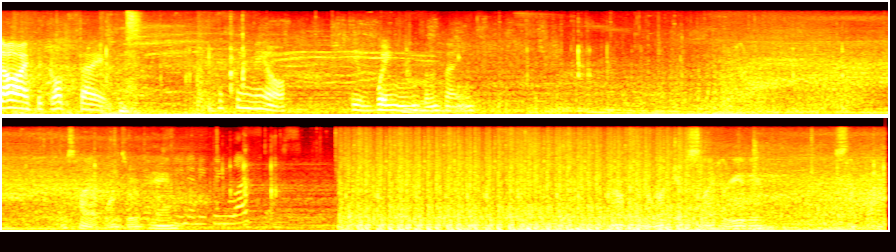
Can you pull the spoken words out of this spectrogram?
Die for God's sake. Pissing me off. Your wings and things. Those high up ones are a pain. anything like this. I don't have an electric sniper either. It's like that.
